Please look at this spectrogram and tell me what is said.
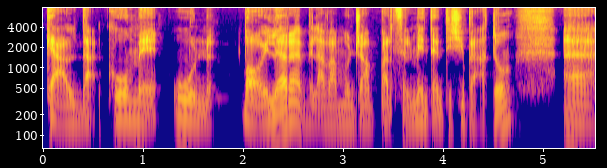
calda come un boiler, ve l'avevamo già parzialmente anticipato, eh,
